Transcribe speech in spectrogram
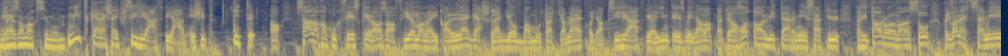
De ez a maximum. mit keres egy pszichiátrián? És itt, itt a Szálakakuk fészkére az a film, amelyik a leges legjobban mutatja meg, hogy a pszichiátriai intézmény alapvetően hatalmi természetű. Tehát itt arról van szó, hogy van egy személy,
